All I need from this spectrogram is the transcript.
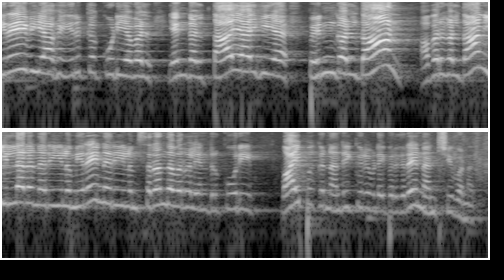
இறைவியாக இருக்கக்கூடியவள் எங்கள் தாயாகிய பெண்கள்தான் அவர்கள்தான் இல்லற நெறியிலும் இறை நெறியிலும் சிறந்தவர்கள் என்று கூறி வாய்ப்புக்கு நன்றி கூறி விடைபெறுகிறேன். நன்றி வணக்கம்.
